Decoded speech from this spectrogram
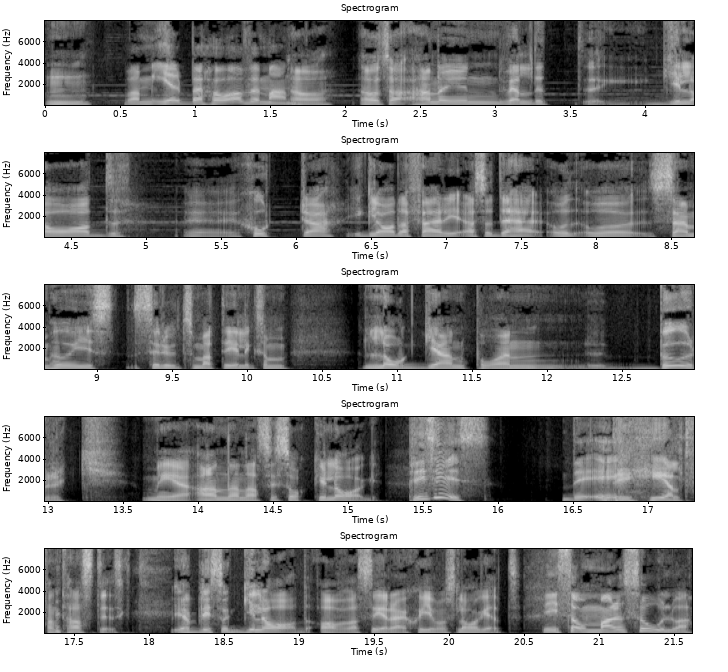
Mm. Vad mer behöver man? Ja. Alltså, han har ju en väldigt eh, glad eh, skjorta i glada färger. Alltså det här, och, och Sam Hui ser ut som att det är liksom loggan på en burk med ananas i sockerlag. Precis. Det är, Det är helt fantastiskt. Jag blir så glad av att se det här skivomslaget. det är sommar och sol va?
